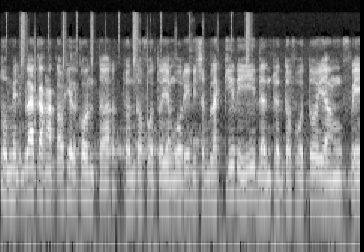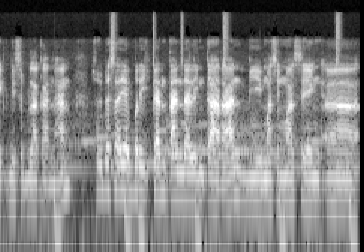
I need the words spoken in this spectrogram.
tumit belakang atau heel counter. Contoh foto yang ori di sebelah kiri dan contoh foto yang fake di sebelah kanan. Sudah saya berikan tanda lingkaran di masing-masing uh,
